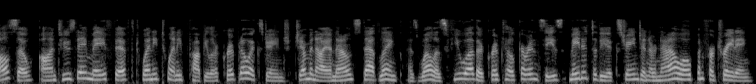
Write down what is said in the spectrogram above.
Also, on Tuesday, May 5, 2020, popular crypto exchange Gemini announced that Link, as well as few other cryptocurrencies, made it to the exchange and are now open for trading.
